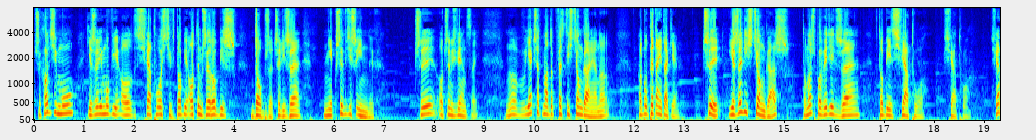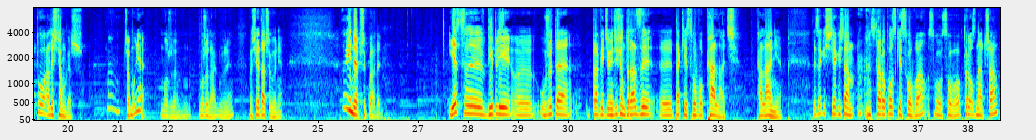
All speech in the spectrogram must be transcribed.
Czy chodzi mu, jeżeli mówi o światłości w tobie, o tym, że robisz dobrze, czyli że nie krzywdzisz innych, czy o czymś więcej? No, jak się to ma do kwestii ściągania? No, albo pytanie takie, czy jeżeli ściągasz, to możesz powiedzieć, że w tobie jest światło. Światło. Światło, ale ściągasz. No, czemu nie? Może, może tak, może nie. Właściwie dlaczego nie? No, inne przykłady. Jest y, w Biblii y, użyte prawie 90 razy y, takie słowo kalać, kalanie. To jest jakieś, jakieś tam staropolskie słowo, słowo, słowo, które oznacza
